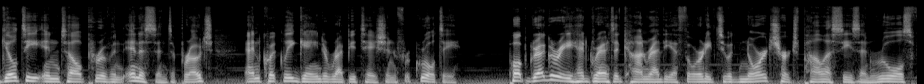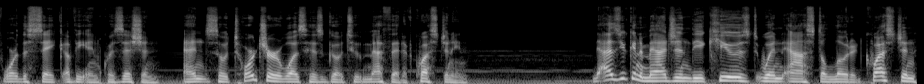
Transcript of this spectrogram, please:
guilty until proven innocent approach and quickly gained a reputation for cruelty. Pope Gregory had granted Conrad the authority to ignore church policies and rules for the sake of the Inquisition, and so torture was his go to method of questioning. As you can imagine, the accused, when asked a loaded question,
